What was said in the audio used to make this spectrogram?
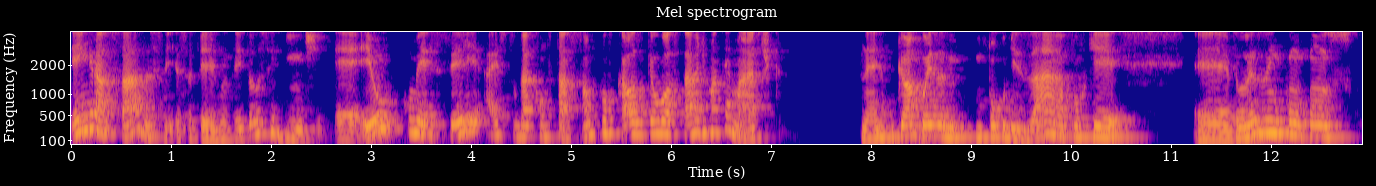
é engraçada essa pergunta aí pelo seguinte: é, eu comecei a estudar computação por causa que eu gostava de matemática, né? O que é uma coisa um pouco bizarra, porque é, pelo menos em, com, com os,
